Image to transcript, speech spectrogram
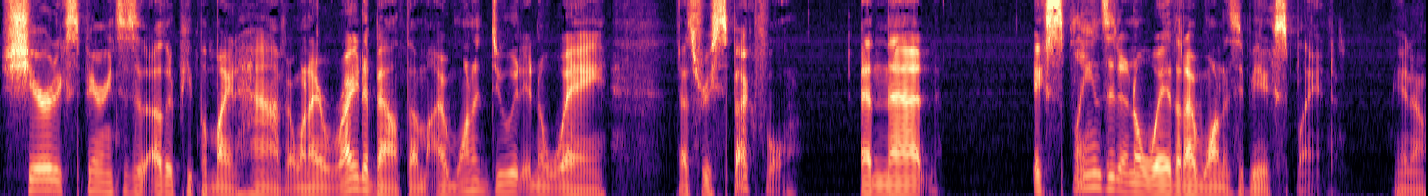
shared experiences that other people might have. And when I write about them, I want to do it in a way that's respectful and that explains it in a way that I want it to be explained. You know,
